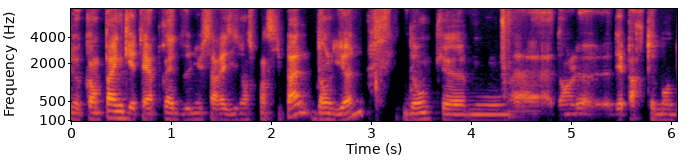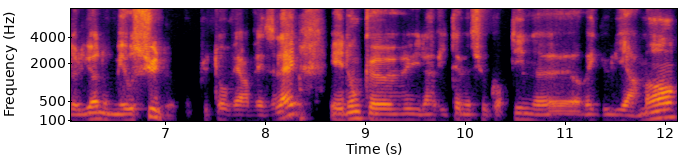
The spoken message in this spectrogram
de campagne qui était après devenue sa résidence principale, dans Lyon, donc euh, euh, dans le département de Lyon, mais au sud, plutôt vers Vézelay. Et donc, euh, il invitait M. Courtine régulièrement.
